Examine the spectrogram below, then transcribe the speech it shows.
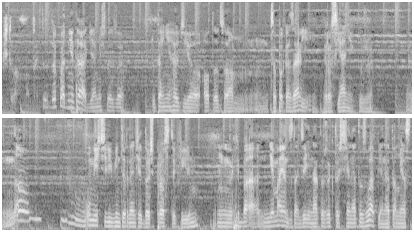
byś to ocenił? Dokładnie tak. Ja myślę, że tutaj nie chodzi o, o to, co, co pokazali Rosjanie, którzy no, umieścili w internecie dość prosty film, mm, chyba nie mając nadziei na to, że ktoś się na to złapie. Natomiast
